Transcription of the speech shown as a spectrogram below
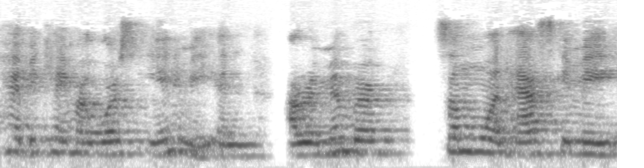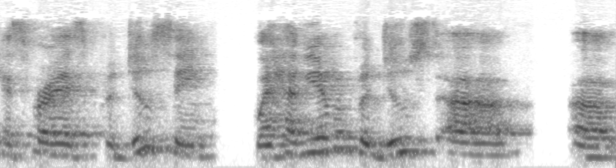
had became my worst enemy. And I remember someone asking me as far as producing, well, have you ever produced a, a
